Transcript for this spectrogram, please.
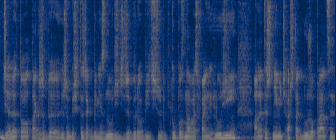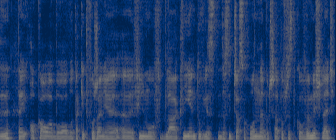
Dzielę to tak, żeby, żeby się też jakby nie znudzić, żeby robić, żeby tu poznawać fajnych ludzi, ale też nie mieć aż tak dużo pracy tej około, bo, bo takie tworzenie e, filmów dla klientów jest dosyć czasochłonne, bo trzeba to wszystko wymyśleć,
